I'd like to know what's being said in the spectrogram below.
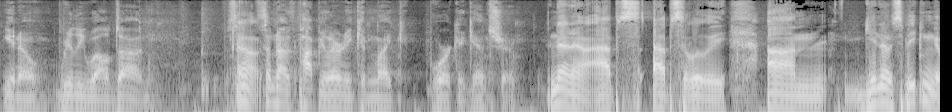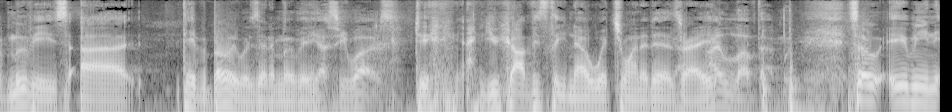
you know, really well done. So Oh. Sometimes popularity can like work against you. No, no, abs- absolutely. Um, you know, speaking of movies, uh, David Bowie was in a movie. Yes, he was. Do you obviously know which one it is, right? I love that movie. so, I mean,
